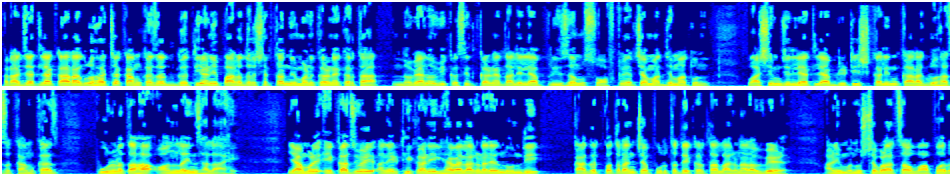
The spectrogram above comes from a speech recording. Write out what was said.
राज्यातल्या कारागृहाच्या कामकाजात गती आणि पारदर्शकता निर्माण करण्याकरता नव्यानं विकसित करण्यात आलेल्या प्रिझम सॉफ्टवेअरच्या माध्यमातून वाशिम जिल्ह्यातल्या ब्रिटिशकालीन कारागृहाचं कामकाज पूर्णतः ऑनलाईन झालं आहे. यामुळे एकाच वेळी अनेक ठिकाणी घ्याव्या लागणाऱ्या नोंदी कागदपत्रांच्या पूर्ततेकरता लागणारा वेळ आणि मनुष्यबळाचा वापर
